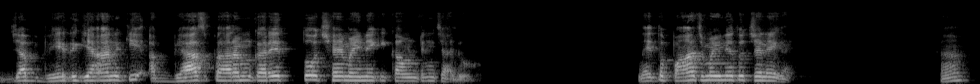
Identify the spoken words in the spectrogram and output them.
जब भेद ज्ञान की अभ्यास प्रारंभ करे तो छह महीने की काउंटिंग चालू हो। नहीं तो पाँच महीने तो चले गए। हाँ?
